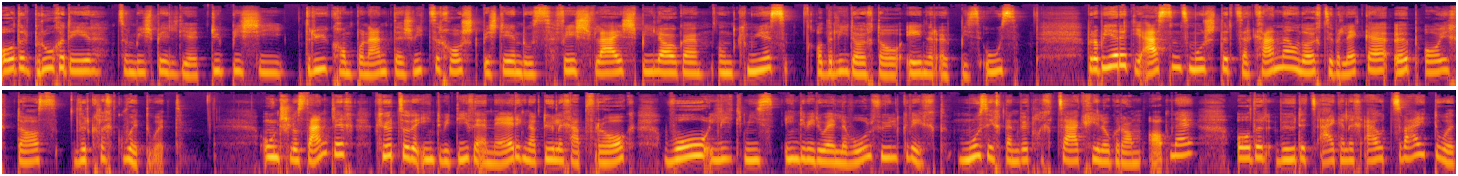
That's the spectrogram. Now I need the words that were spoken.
Oder braucht ihr zum Beispiel die typische drei Komponenten Schweizer Kost, bestehend aus Fisch, Fleisch, Beilagen und Gemüse? Oder leidet euch da eher etwas aus? Probiert die Essensmuster zu erkennen und euch zu überlegen, ob euch das wirklich gut tut. Und schlussendlich gehört zu der intuitiven Ernährung natürlich auch die Frage, wo liegt mein individuelles Wohlfühlgewicht? Muss ich dann wirklich 10 Kilogramm abnehmen oder würde es eigentlich auch zwei tun,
